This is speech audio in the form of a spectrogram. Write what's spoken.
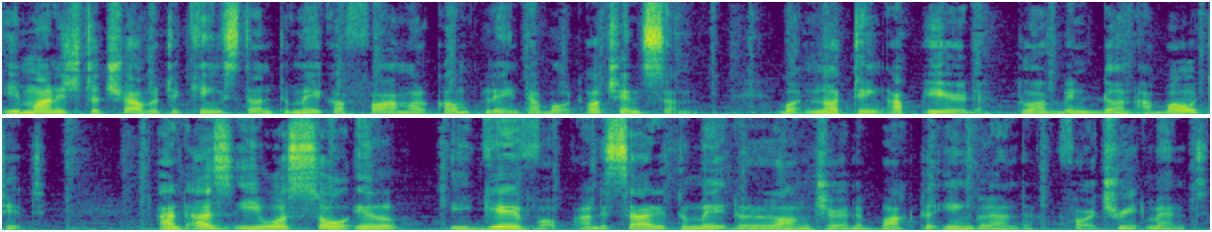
He managed to travel to Kingston to make a formal complaint about Hutchinson, but nothing appeared to have been done about it. And as he was so ill, he gave up and decided to make the long journey back to England for treatment.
